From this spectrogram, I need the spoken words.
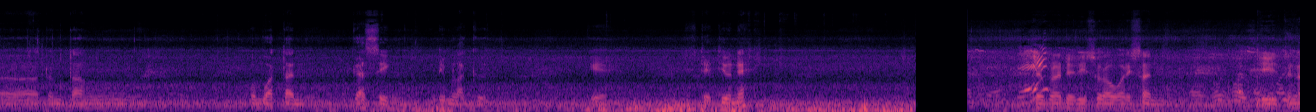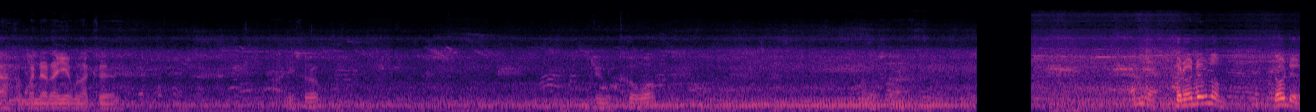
uh, tentang pembuatan gasing di Melaka. Okey. Stay tune eh. Kita berada di Surau Warisan di tengah Bandaraya Melaka. Ha, ni surau. Jom walk. Kau order belum? Dah order?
